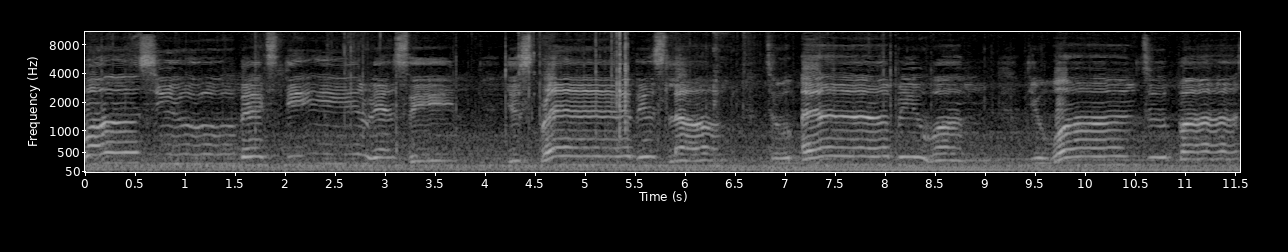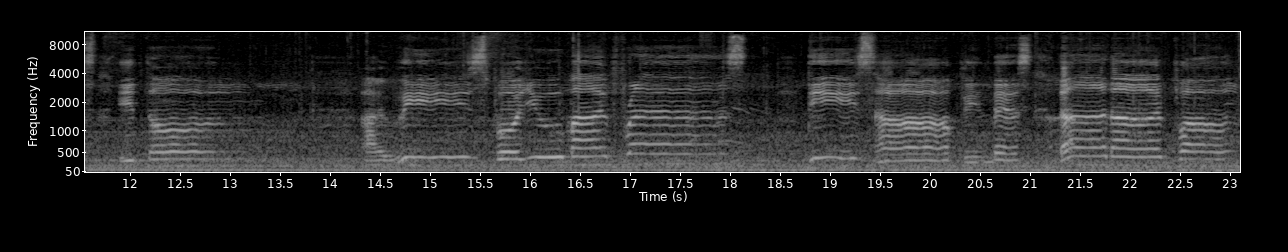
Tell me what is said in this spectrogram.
Once you've experienced it, you spread this love to everyone. You want to pass it on. I wish for you, my friends, this happiness that I found.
